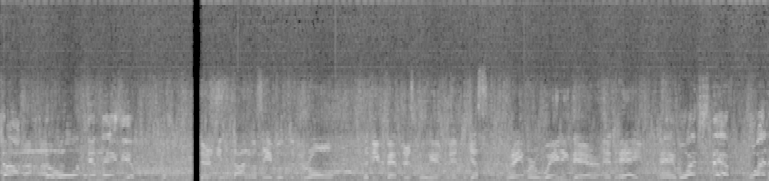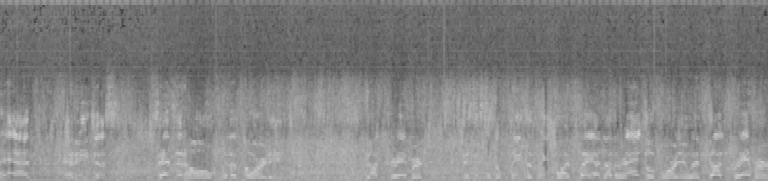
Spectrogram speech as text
shocked the whole gymnasium. Intal was able to draw the defenders to him and just Kramer waiting there and hey, Hey, one step, one hand, and he just sends it home with authority. Doug Kramer, this is to complete the three-point play. Another angle for you, and Doug Kramer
